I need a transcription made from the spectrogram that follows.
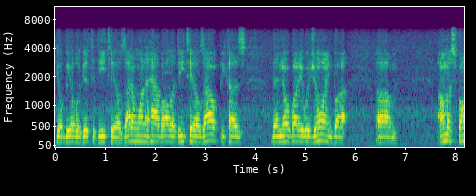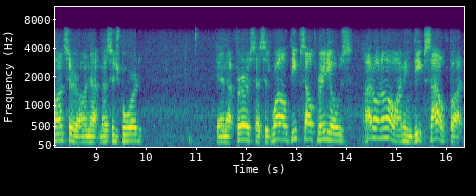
you'll be able to get the details. I don't want to have all the details out because then nobody would join, but um, I'm a sponsor on that message board and at first I said, well, Deep South Radios, I don't know. I mean, Deep South, but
